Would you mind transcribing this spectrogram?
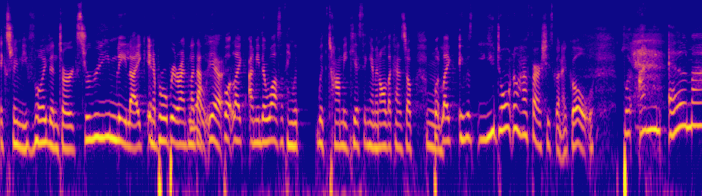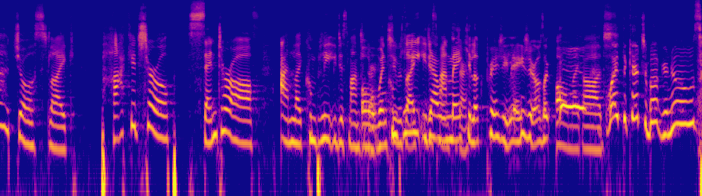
extremely violent or extremely like inappropriate or anything like that. yeah. But like I mean there was a thing with with Tommy kissing him and all that kind of stuff. Mm. But like it was you don't know how far she's gonna go. But I mean Elma just like packaged her up, sent her off, and like completely dismantled Oh, her. when she was like, yeah, we'll make her. you look pretty later. I was like, Oh my "Eh, God. Wipe the ketchup off your nose.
